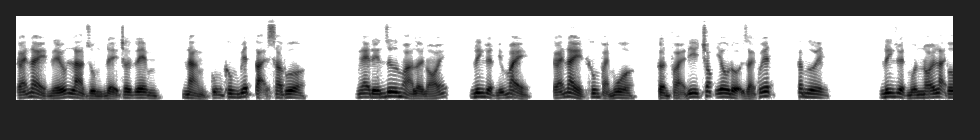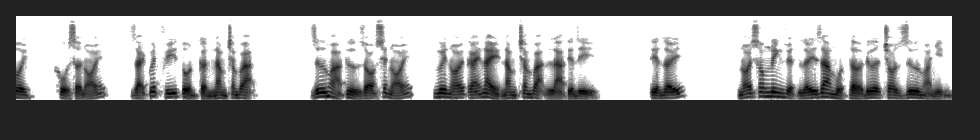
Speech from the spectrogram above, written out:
cái này nếu là dùng để chơi game, nàng cũng không biết tại sao thua. Nghe đến dư hỏa lời nói, linh duyệt nhíu mày, cái này không phải mua, cần phải đi chóc yêu đội giải quyết, các ngươi. Linh duyệt muốn nói lại tôi khổ sở nói, giải quyết phí tổn cần năm trăm vạn. Dư hỏa thử rõ xét nói, ngươi nói cái này năm trăm vạn là tiền gì? Tiền giấy. Nói xong linh duyệt lấy ra một tờ đưa cho dư hỏa nhìn.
